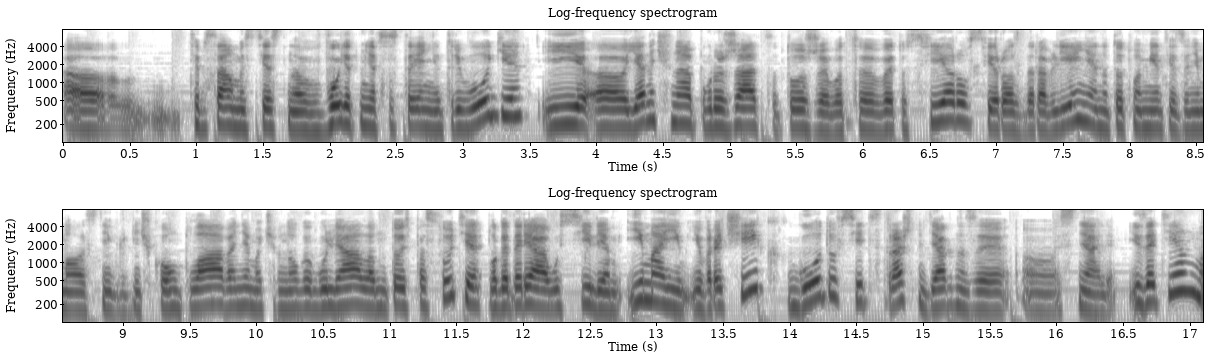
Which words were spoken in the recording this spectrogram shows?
тем самым, естественно, вводят меня в состояние тревоги, и э, я начинаю погружаться тоже вот в эту сферу, в сферу оздоровления. На тот момент я занималась с ней грудничковым плаванием, очень много гуляла. Ну, то есть, по сути, благодаря усилиям и моим, и врачей, к году все эти страшные диагнозы э, сняли. И затем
